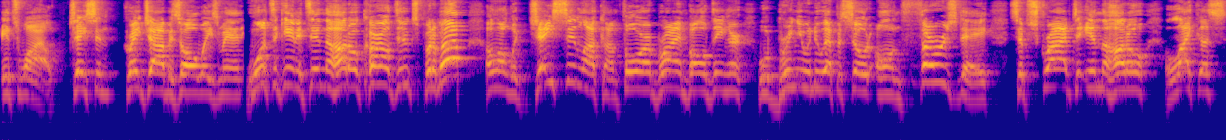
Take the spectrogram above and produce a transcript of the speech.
it's wild. Jason, great job as always, man. Once again, it's in the huddle. Carl Dukes put him up along with Jason La Canfora. Brian Baldinger We'll bring you a new episode on Thursday. Subscribe to In the Huddle, like us,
